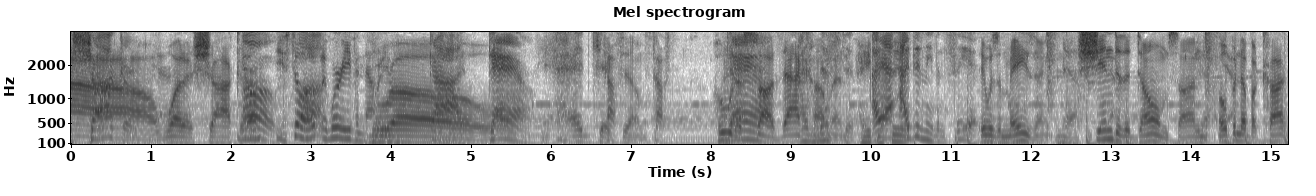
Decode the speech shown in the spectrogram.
a shocker! Wow. What a shocker. Oh, You still, we're even now. Bro. God damn! He head kicked tough. him. It's tough. Who would have saw that I coming? missed it. Hate to I, see I didn't even see it. It was amazing. Yeah. Shin to the dome, son. Opened up a cut.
